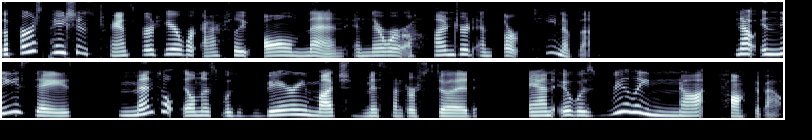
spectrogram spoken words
The first patients transferred here were actually all men, and there were 113 of them. Now, in these days, mental illness was very much misunderstood and it was really not talked about.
